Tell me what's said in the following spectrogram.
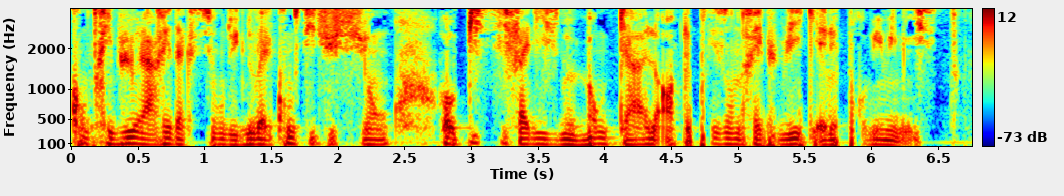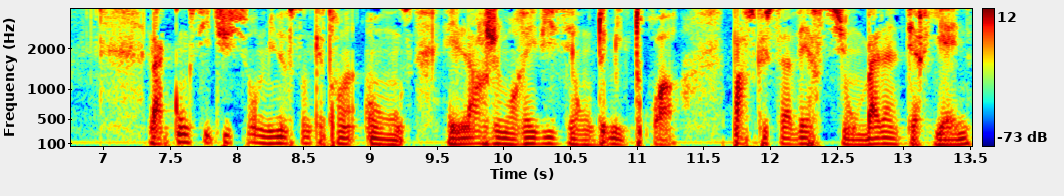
contribue à la rédaction d'une nouvelle constitution au bicéphalisme bancal entre le président de la République et le Premier ministre. La Constitution de 1991 est largement révisée en 2003 parce que sa version badinterienne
